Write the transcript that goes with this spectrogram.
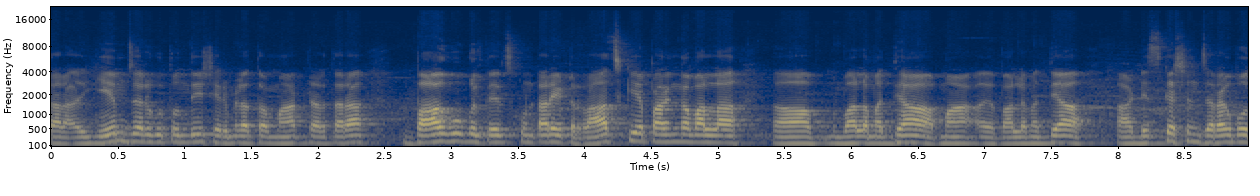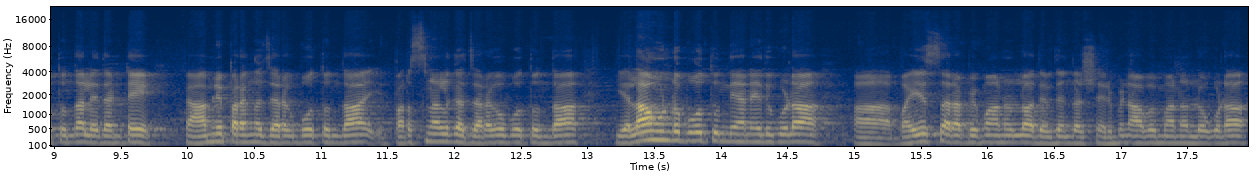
తర- ఏం జరుగుతుంది? షర్మిలతో మాట్లాడతారా? బాగోగులు తెలుసుకుంటారా? ఇటు రాజకీయ పరంగా వాళ్ళ వాళ్ళ మధ్య మా వాళ్ళ మధ్య డిస్కషన్ జరగబోతుందా? లేదంటే ఫ్యామిలీ పరంగా జరగబోతుందా? పర్సనల్గా జరగబోతుందా? ఎలా ఉండబోతుంది అనేది కూడా వైఎస్ఆర్ అభిమానుల్లో అదేవిధంగా షర్మిల అభిమానుల్లో కూడా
